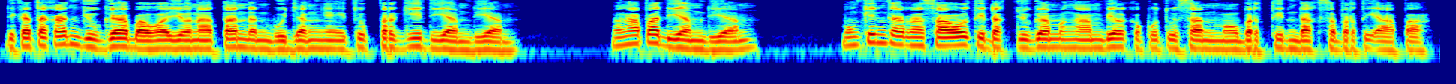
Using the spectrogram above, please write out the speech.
Dikatakan juga bahwa Yonatan dan bujangnya itu pergi diam-diam. Mengapa diam-diam? Mungkin karena Saul tidak juga mengambil keputusan mau bertindak seperti apa.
